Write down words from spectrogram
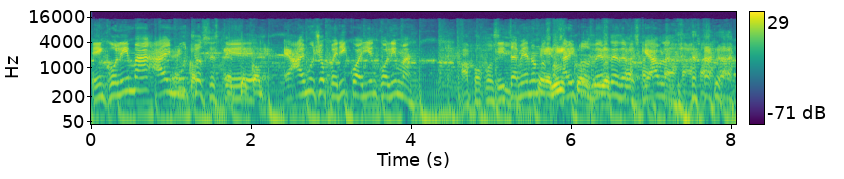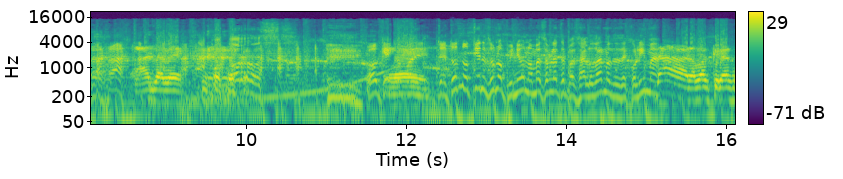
En Colima hay En muchos, Co- este, eh, hay mucho perico ahí en Colima. ¿A poco sí? Y también unos Pericos, pajaritos verdes de los que hablan. Ándale. Cotorros. Ok, compadre. Entonces no tienes una opinión, nomás hablaste para saludarnos desde Colima. No, nomás quería, la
